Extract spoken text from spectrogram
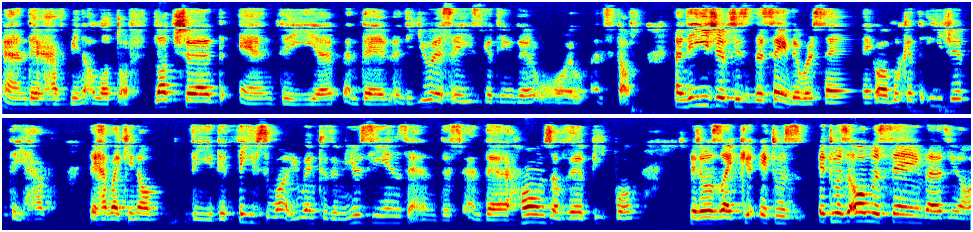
and there have been a lot of bloodshed and the uh, and the and the USA is getting their oil and stuff. And the Egypt is the same. They were saying, "Oh, look at Egypt. They have they have like you know the the thieves went to the museums and this and the homes of the people." It was like it was it was always saying that you know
